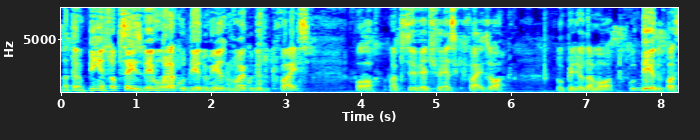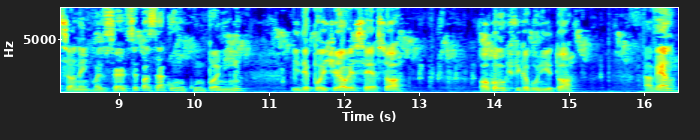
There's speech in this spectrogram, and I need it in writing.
na tampinha, só para vocês verem, vamos olhar com o dedo mesmo, não é com o dedo que faz. Ó, mas pra você ver a diferença que faz, ó, no pneu da moto. Com o dedo passando, hein? Mas o certo é você passar com, com um paninho e depois tirar o excesso, ó. Ó como que fica bonito, ó. Tá vendo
